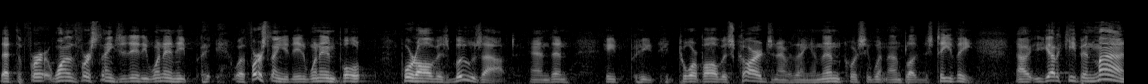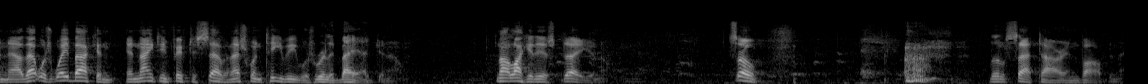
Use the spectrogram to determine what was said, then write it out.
that the fir- one of the first things he did, he went in, he well, the first thing he did, he went in pulled, poured all of his booze out, and then he, he, he tore up all of his cards and everything, and then of course he went and unplugged his TV. Now you got to keep in mind now that was way back in, in 1957. That's when TV was really bad, you know, not like it is today, you know. So little satire involved in that.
